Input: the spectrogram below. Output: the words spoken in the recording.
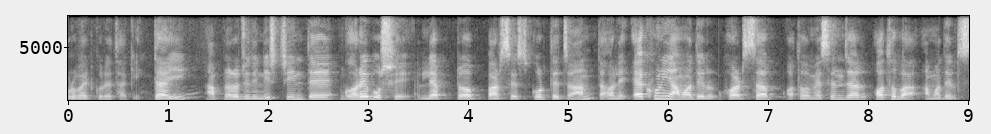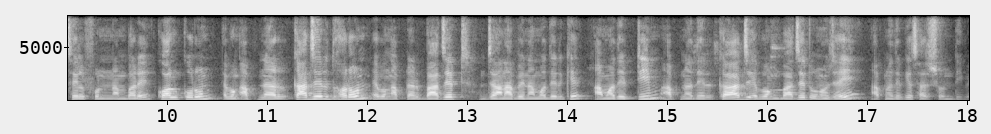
প্রোভাইড করে থাকি। তাই আপনারা যদি নিশ্চিন্তে ঘরে বসে ল্যাপটপ পারচেস করতে চান, তাহলে এখনই আমাদের হোয়াটসঅ্যাপ অথবা মেসেঞ্জার অথবা আমাদের সেল ফোন নাম্বারে কল করুন এবং আপনার কাজের ধরন এবং আপনার বাজেট জানাবেন আমাদেরকে। আমাদের টিম আপনাদের কাজ এবং বাজেট অনুযায়ী আপনাদেরকে সাজেশন দিবে।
